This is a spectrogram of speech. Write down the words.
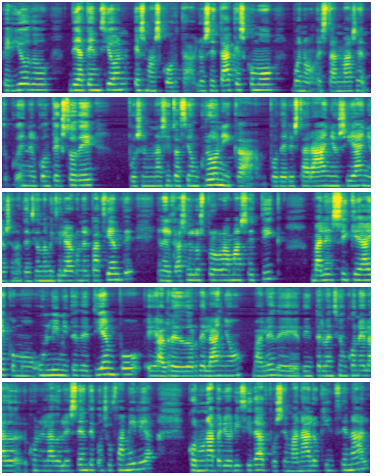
periodo de atención es más corta. Los ETAC como, bueno, están más en el contexto de pues en una situación crónica, poder estar años y años en atención domiciliar con el paciente. En el caso de los programas ETIC, ¿vale? Sí que hay como un límite de tiempo eh, alrededor del año, ¿vale? De, intervención con el, con el adolescente, con su familia, con una periodicidad pues semanal o quincenal.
